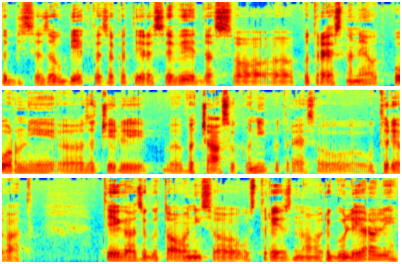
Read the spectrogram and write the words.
da bi se za objekte, za katere se ve, da so uh, potresno neodporni, uh, začeli v času, ko ni potresov, utrjevati. Tega zagotovo niso ustrezno regulirali.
